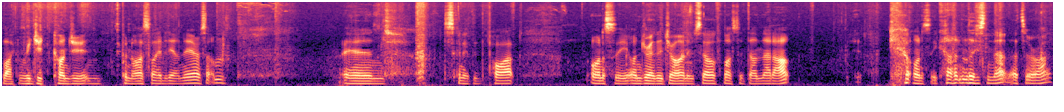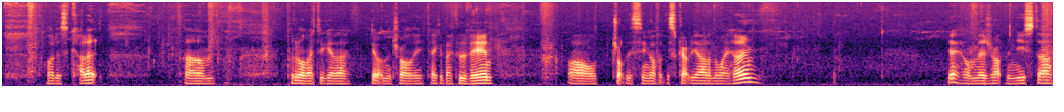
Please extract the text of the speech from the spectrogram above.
like rigid conduit and put an isolator down there or something, and disconnected the pipe. Honestly, Andre the Giant himself must have done that up. Honestly, can't loosen that. That's all right. I'll just cut it, um, put it all back together, get it on the trolley, take it back to the van. I'll drop this thing off at the scrapyard on the way home yeah, I'll measure up the new stuff,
